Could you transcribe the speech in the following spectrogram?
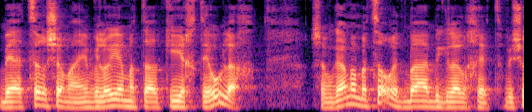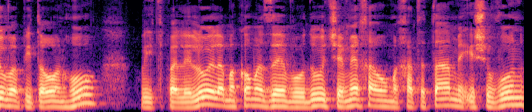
בהיעצר שמיים ולא יהיה מטר כי יחטאו לך. עכשיו, גם הבצורת באה בגלל חטא, ושוב הפתרון הוא, והתפללו אל המקום הזה והודו את שמך ומחטאתם ישובון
